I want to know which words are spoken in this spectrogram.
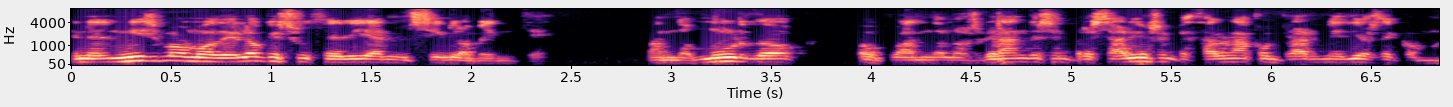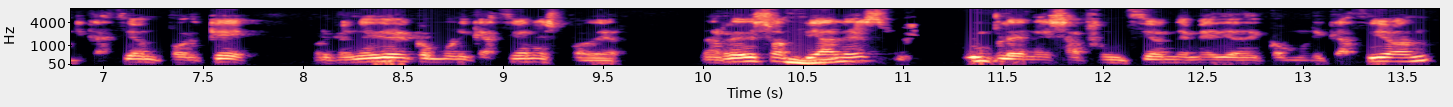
en el mismo modelo que sucedía en el siglo XX, cuando Murdoch o cuando los grandes empresarios empezaron a comprar medios de comunicación. ¿Por qué? Porque el medio de comunicación es poder. Las redes sociales cumplen esa función de medio de comunicación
